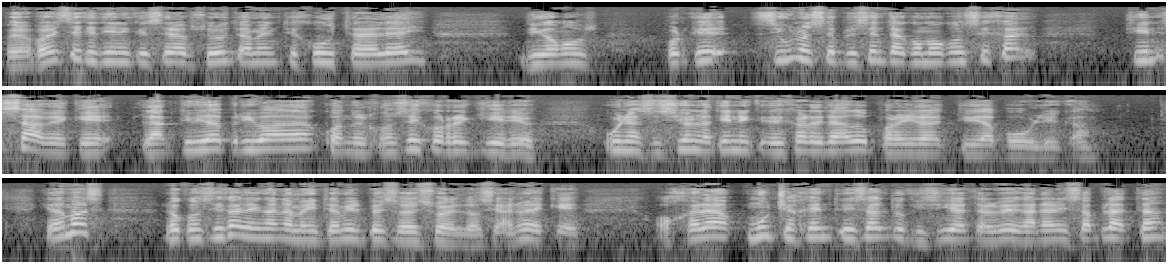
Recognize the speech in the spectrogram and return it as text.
Pero parece que tiene que ser absolutamente justa la ley, digamos, porque si uno se presenta como concejal, sabe que la actividad privada, cuando el consejo requiere una sesión, la tiene que dejar de lado para ir a la actividad pública. Y además, los concejales ganan 20 mil pesos de sueldo. O sea, no es que ojalá mucha gente de Salto quisiera tal vez ganar esa plata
